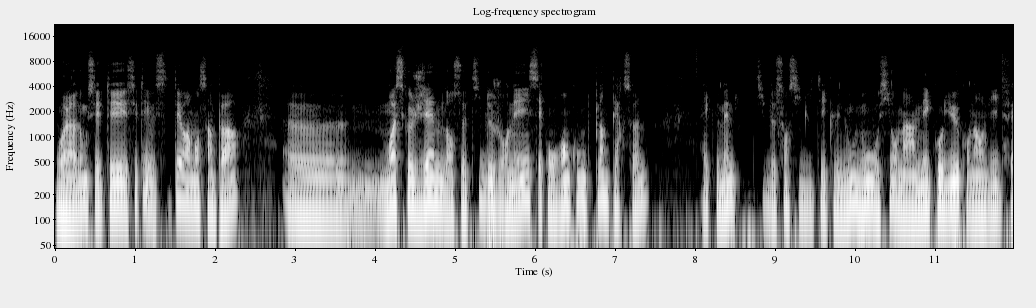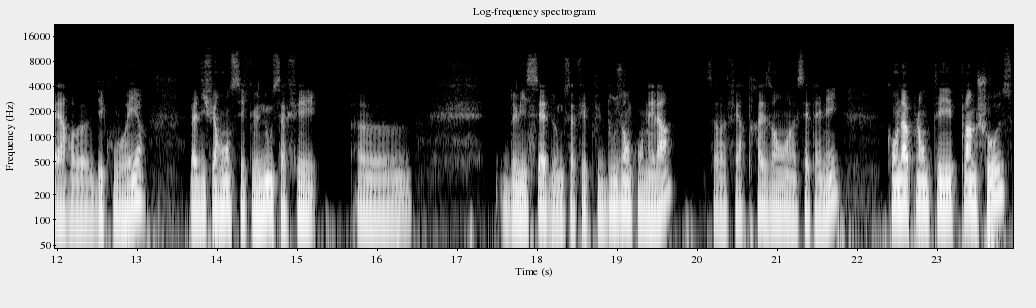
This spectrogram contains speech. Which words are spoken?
Voilà, donc c'était vraiment sympa. Euh, moi, ce que j'aime dans ce type de journée, c'est qu'on rencontre plein de personnes avec le même type de sensibilité que nous. Nous aussi, on a un écolieu qu'on a envie de faire euh, découvrir. La différence, c'est que nous, ça fait 2007, euh, donc ça fait plus de 12 ans qu'on est là. Ça va faire 13 ans cette année. Qu'on a planté plein de choses,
